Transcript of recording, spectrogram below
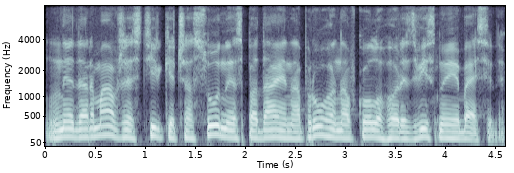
Недарма вже стільки часу не спадає напруга навколо горизвісної бесіди.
